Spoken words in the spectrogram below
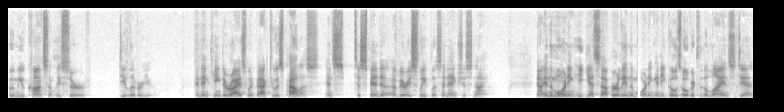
whom you constantly serve, deliver you. And then King Darius went back to his palace and to spend a, a very sleepless and anxious night. Now, in the morning, he gets up early in the morning and he goes over to the lion's den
